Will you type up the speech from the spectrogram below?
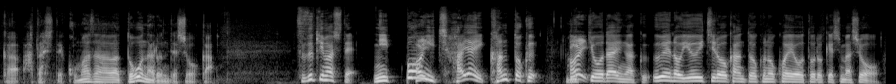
日果たして駒澤はどうなるんでしょうか続きまして日本一早い監督、はい、立教大学、上野雄一郎監督の声をお届けしましょう。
